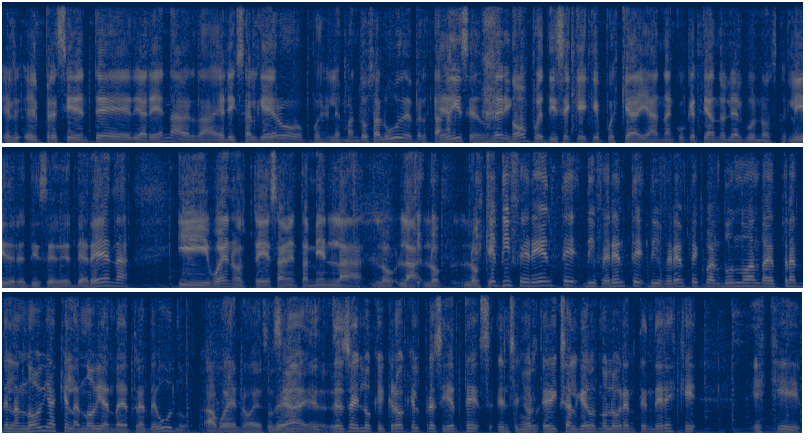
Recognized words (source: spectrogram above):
el, presidente de Arena verdad Eric Salguero pues les mandó saludos verdad qué dice don Eric no pues dice que, que pues que ahí andan coqueteándole algunos líderes dice de Arena y bueno, ustedes saben también la, lo, es que... es diferente, diferente, diferente cuando uno anda detrás de la novia que la novia anda detrás de uno. Ah, bueno, eso sí. Entonces lo que creo que el presidente, el señor Eric Salguero no logra entender es que es que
